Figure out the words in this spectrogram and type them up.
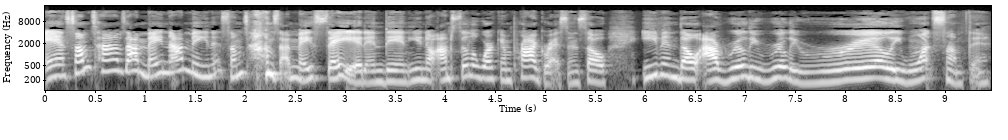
And sometimes I may not mean it. Sometimes I may say it. And then, you know, I'm still a work in progress. And so even though I really, really, really want something,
